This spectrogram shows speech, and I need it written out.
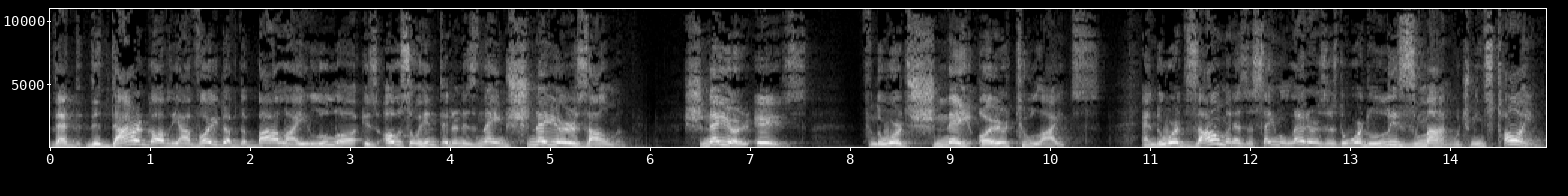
that the darga of the avoid of the Baal Ilula is also hinted in his name, Shneur Zalman. Shneur is from the word Shnei two lights, and the word Zalman has the same letters as the word Lizman, which means time.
